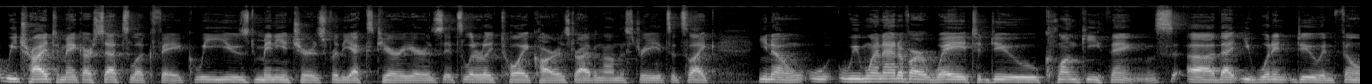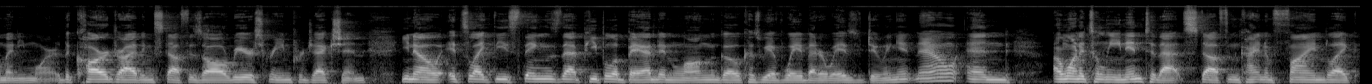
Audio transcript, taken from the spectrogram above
we tried to make our sets look fake. We used miniatures for the exteriors. It's literally toy cars driving on the streets. It's like you know, we went out of our way to do clunky things uh, that you wouldn't do in film anymore. The car driving stuff is all rear screen projection. You know, it's like these things that people abandoned long ago because we have way better ways of doing it now. And I wanted to lean into that stuff and kind of find like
